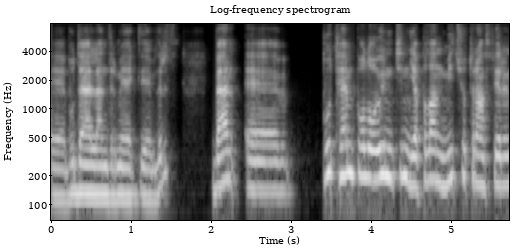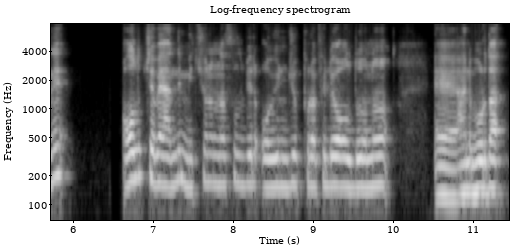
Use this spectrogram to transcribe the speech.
e, bu değerlendirmeye ekleyebiliriz. Ben e, bu tempolu oyun için yapılan Mitchell transferini oldukça beğendim. Mitchell'un nasıl bir oyuncu profili olduğunu e, hani burada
